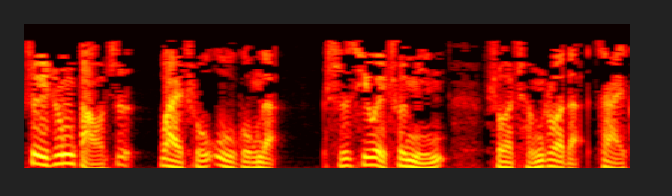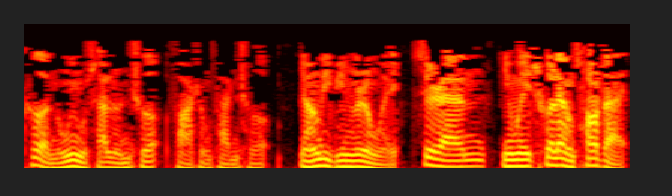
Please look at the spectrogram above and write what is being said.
最终导致外出务工的十七位村民所乘坐的载客农用三轮车发生翻车。杨立兵认为，虽然因为车辆超载，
